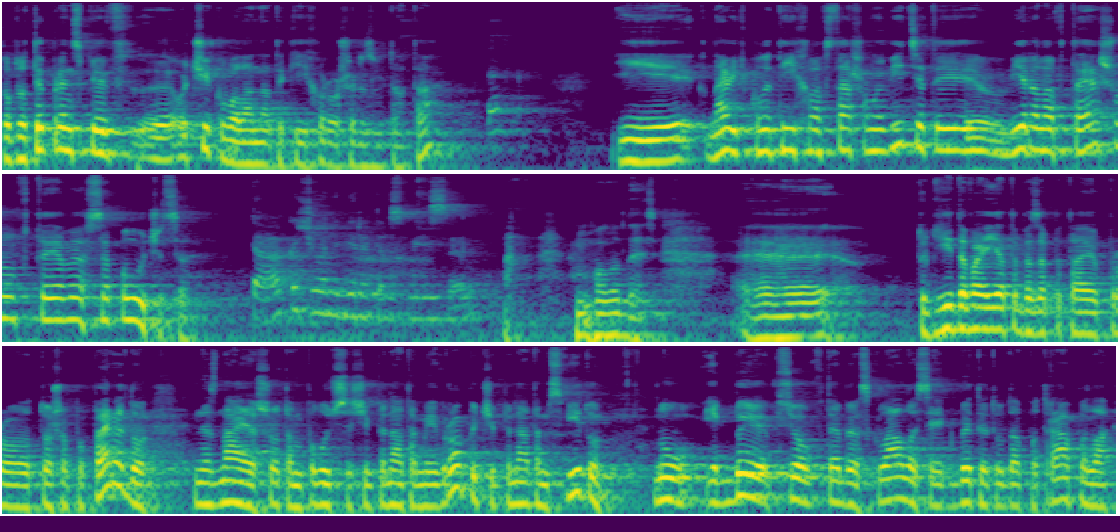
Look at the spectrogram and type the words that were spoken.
Тобто ти, в принципі, е, очікувала на такий хороший результат, так? Так. І навіть коли ти їхала в старшому віці, ти вірила в те, що в тебе все вийде. Так, а чого не вірити в свої сили? Молодець. Е, тоді давай я тебе запитаю про те, що попереду. Не знаю, що там вийде з чемпіонатами Європи, чемпіонатом світу. Ну, якби все в тебе склалося, якби ти туди потрапила,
